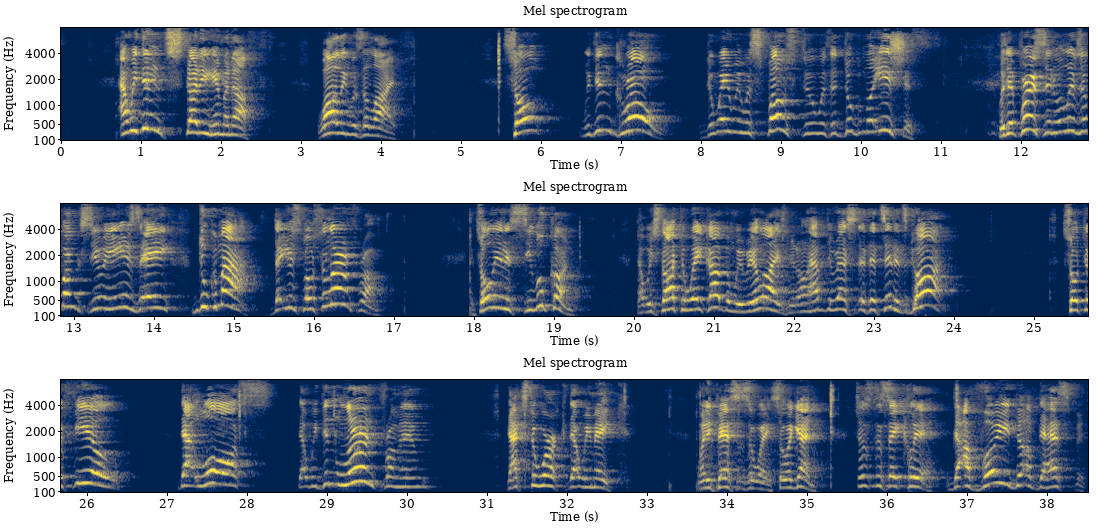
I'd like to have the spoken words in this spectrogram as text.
and we didn't study him enough while he was alive. So, we didn't grow the way we were supposed to with a dugma ishis. With a person who lives amongst you, he is a dugma that you're supposed to learn from. It's only in a silukon that we start to wake up and we realize we don't have the rest, that's it, it's gone. So to feel that loss that we didn't learn from him, that's the work that we make when he passes away. So again, just to say clear, the avoid of the hesped.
